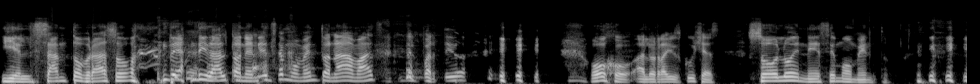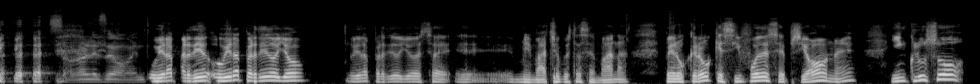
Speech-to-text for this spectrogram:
y el santo brazo de Andy Dalton en ese momento nada más del partido. Ojo, a los escuchas solo en ese momento. solo en ese momento. Hubiera perdido, hubiera perdido yo, hubiera perdido yo ese, eh, mi macho esta semana, pero creo que sí fue decepción, ¿eh? Incluso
